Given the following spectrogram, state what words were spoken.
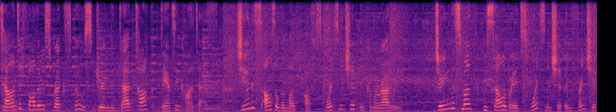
Talented fathers were exposed during the Dad Talk dancing contest. June is also the month of sportsmanship and camaraderie. During this month, we celebrated sportsmanship and friendship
